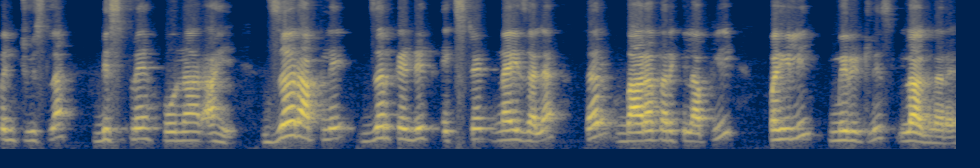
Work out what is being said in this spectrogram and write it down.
पंचवीस ला डिस्प्ले होणार आहे. जर आपले जर क्रेडिट एक्सटेंड नाही झाल्या तर बारा तारखेला आपली पहिली मेरिट लिस्ट लागणार आहे.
